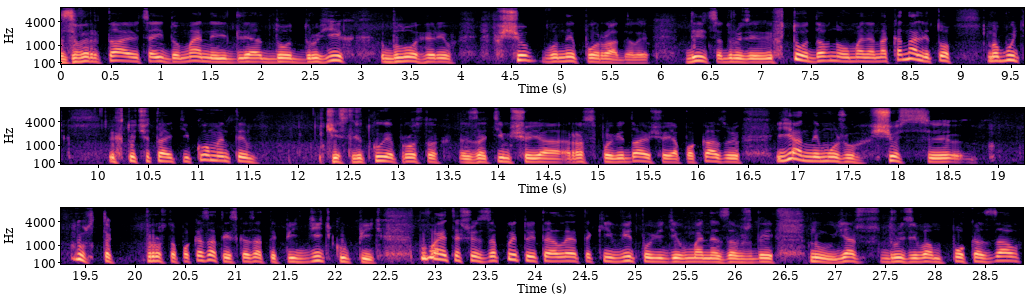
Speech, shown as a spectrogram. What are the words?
звертаються і до мене, і для, до других блогерів, щоб вони порадили. Дивіться, друзі, хто давно у мене на каналі, то, мабуть, хто читає ті коменти. Чи слідкує просто за тим, що я розповідаю, що я показую. Я не можу щось е, ну, так просто показати і сказати підіть, купіть. Буваєте, щось запитуєте, але такі відповіді в мене завжди. Ну, я ж, друзі, вам показав,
